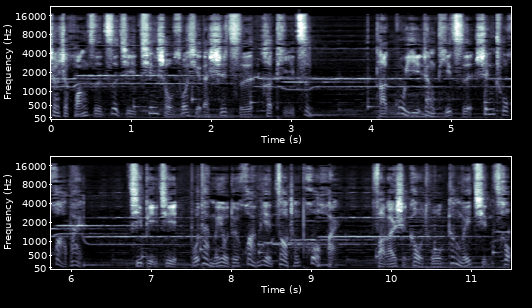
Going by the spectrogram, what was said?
正是皇子自己亲手所写的诗词和题字。他故意让题词伸出画外，其笔迹不但没有对画面造成破坏，反而使构图更为紧凑，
